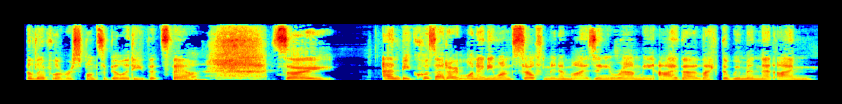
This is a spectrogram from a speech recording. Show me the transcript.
the level of responsibility that's there. So and because I don't want anyone self minimizing around me either, like the women that I'm,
